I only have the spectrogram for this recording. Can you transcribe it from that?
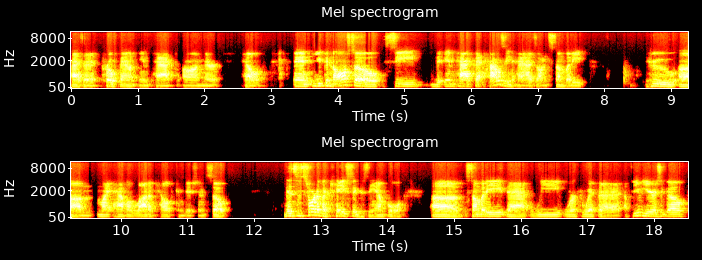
has a profound impact on their health. And you can also see the impact that housing has on somebody who um, might have a lot of health conditions. So this is sort of a case example of somebody that we worked with a, a few years ago.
